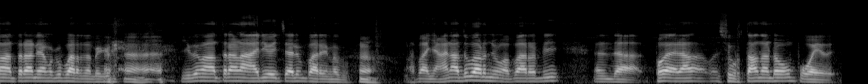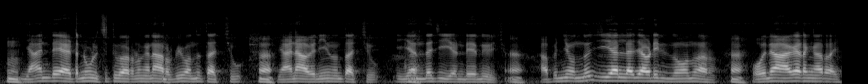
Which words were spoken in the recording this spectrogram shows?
മാത്രമാണ് നമുക്ക് പറഞ്ഞത്. ഇത് മാത്രമാണ് ആര് ചോദിച്ചാലും പറയണത്. അപ്പൊ ഞാൻ അത് പറഞ്ഞു. അപ്പൊ അറബി എന്താ ഇപ്പൊ സുഹൃത്താന്നാണ്ടാവും പോയത്. ഞാൻ എന്റെ ഏട്ടനെ വിളിച്ചിട്ട് പറഞ്ഞു ഇങ്ങനെ അറബി വന്ന് തച്ചു. ഞാൻ അവനെയും ഒന്ന് തച്ചു. ഇനി എന്താ ചെയ്യണ്ടേന്ന് ചോദിച്ചു. അപ്പൊ ഇനി ഒന്നും ചെയ്യാല്ല അവിടെ ഇരുന്നോന്ന് പറഞ്ഞു. ഓന് ആകെ ഇടങ്ങാറായി.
